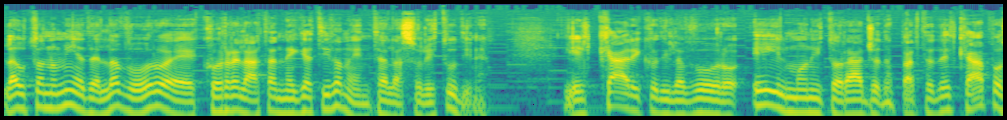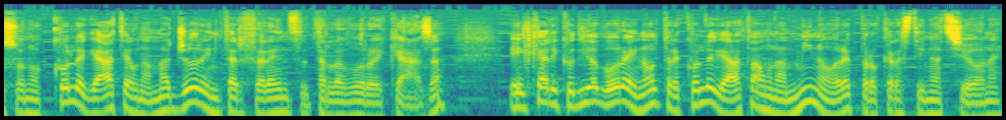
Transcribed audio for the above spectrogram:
l'autonomia del lavoro è correlata negativamente alla solitudine. Il carico di lavoro e il monitoraggio da parte del capo sono collegati a una maggiore interferenza tra lavoro e casa e il carico di lavoro è inoltre collegato a una minore procrastinazione.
